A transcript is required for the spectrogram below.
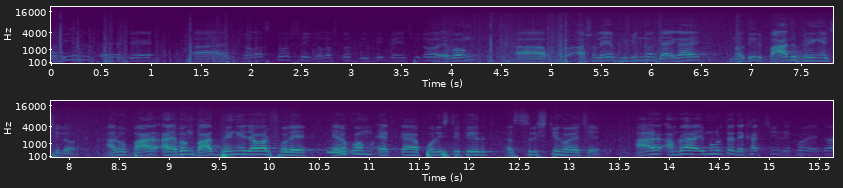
নদীর যে জলস্তর সেই জলস্তর বৃদ্ধি পেয়েছিল এবং আসলে বিভিন্ন জায়গায় নদীর বাঁধ ভেঙেছিল। আরও বা- এবং বাঁধ ভেঙে যাওয়ার ফলে এরকম এক পরিস্থিতির সৃষ্টি হয়েছে। আর আমরা এই মুহূর্তে দেখাচ্ছি দেখো এটা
